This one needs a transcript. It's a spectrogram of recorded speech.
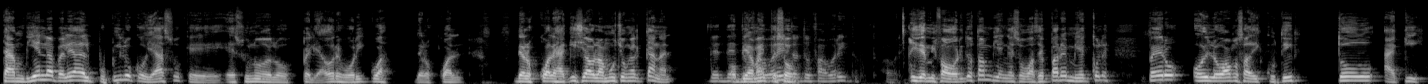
También la pelea del Pupilo Collazo, que es uno de los peleadores boricuas de los, cual, de los cuales aquí se habla mucho en el canal. Desde Obviamente tu favorito, eso- tu favorito, tu favorito. Y de mis favoritos también, eso va a ser para el miércoles, pero hoy lo vamos a discutir todo aquí,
